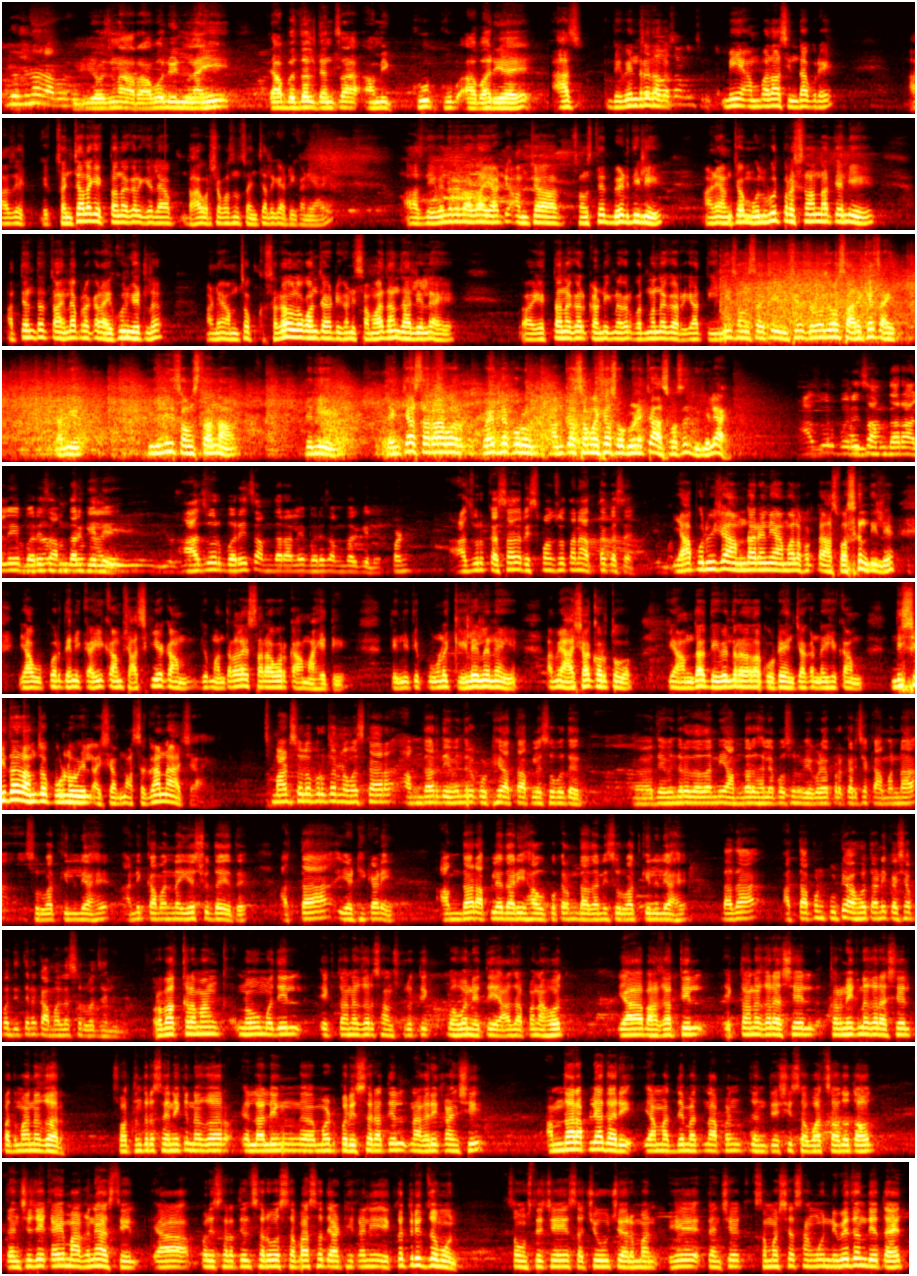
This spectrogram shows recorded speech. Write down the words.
योजना राबवली. योजना राबवलेली नाही. त्याबद्दल त्यांचा आम्ही खूप खूप आभारी आहे. आज देवेंद्र दादा मी अंबादास इंदापुरे. आज एक एक संचालक एकतानगर गेल्या दहा वर्षापासून संचालक या ठिकाणी आहे. आज देवेंद्र दादा या ठि- आमच्या संस्थेत भेट दिली आणि आमच्या मूलभूत प्रश्नांना त्यांनी अत्यंत चांगल्या प्रकारे ऐकून घेतलं आणि आमचं सगळ्या लोकांचं या ठिकाणी समाधान झालेलं आहे. एकतानगर कर्णिकनगर पद्मनगर या तिन्ही संस्थांचे विषय जवळजवळ सारखेच आहेत. आणि तिन्ही संस्थांना त्यांनी त्यांच्या स्तरावर प्रयत्न करून आमच्या समस्या सोडवण्याचे आश्वासन दिलेले आहे. आजवर बरेच आमदार आले बरेच आमदार गेले. आजवर बरेच आमदार आले बरेच आमदार गेले. पण आजवर कसा रिस्पॉन्स होता आणि आता कसा आहे? यापूर्वीच्या आमदारांनी आम्हाला फक्त आश्वासन दिले. या उपर त्यांनी काही काम शासकीय काम जे मंत्रालय स्तरावर काम आहे ते त्यांनी ते पूर्ण केलेलं नाही. आम्ही आशा करतो की आमदार देवेंद्रदादा कोठे यांच्याकडनं हे काम निश्चितच आमचं पूर्ण होईल अशी आम्हा सगळ्यांना आशा आहे. स्मार्ट सोलापूरकर नमस्कार. आमदार देवेंद्र कोठे आता आपल्यासोबत आहेत? देवेंद्रदादांनी आमदार झाल्यापासून वेगवेगळ्या प्रकारच्या कामांना सुरुवात केलेली आहे. अनेक कामांना यशसुद्धा येत आहे आत्ता या ठिकाणी आमदार आपल्या दारी हा उपक्रम दादांनी सुरुवात केलेली आहे. दादा आत्ता आपण कुठे आहोत आणि कशा पद्धतीने कामाला सुरुवात झाली प्रभाग क्रमांक नऊमधील एकतानगर सांस्कृतिक भवन येथे आज आपण आहोत. या भागातील एकतानगर असेल कर्णिकनगर असेल पद्मानगर स्वातंत्र्य सैनिक नगर एल्लालिंग मठ परिसरातील नागरिकांशी आमदार आपल्या दारी या माध्यमातून आपण जनतेशी संवाद साधत आहोत. त्यांचे जे काही मागण्या असतील या परिसरातील सर्व सभासद या ठिकाणी एकत्रित जमून संस्थेचे सचिव चेअरमन हे त्यांचे समस्या सांगून निवेदन देत आहेत.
